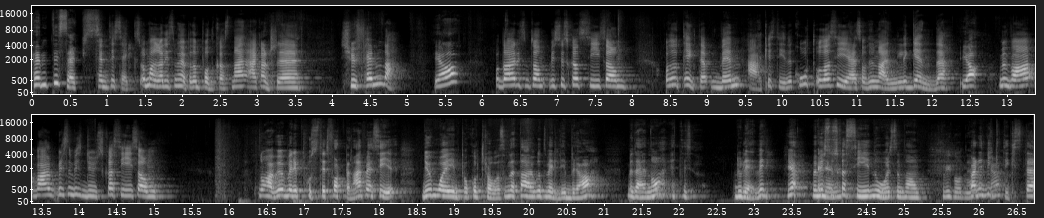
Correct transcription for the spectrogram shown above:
56. 56. Og mange av de som hører på den podkasten her, er kanskje 25, da. Ja. Og da er liksom sånn, hvis du skal si sånn Og så tenkte jeg, hvem er Kristine Koht? Og da sier jeg sånn, hun er en legende. Ja. Men hva, hva liksom, hvis du skal si sånn Nå har vi jo veldig positivt fortegn her, for jeg sier du må jo inn på kontroll. og sånn. Dette har jo gått veldig bra med deg nå. Etter, du lever. Ja, Men hvis du skal si noe liksom sånn? Hva er det viktigste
